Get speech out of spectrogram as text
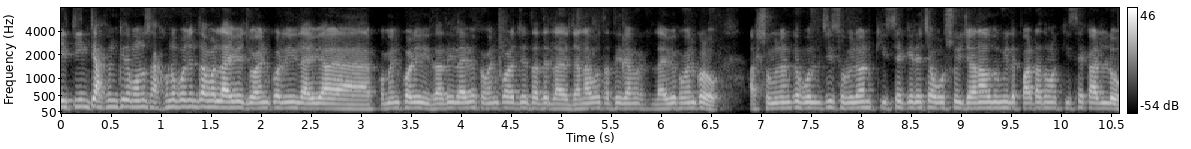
এই তিনটে আকাঙ্ক্ষিত মানুষ এখনও পর্যন্ত আমার লাইভে জয়েন করেনি লাইভে কমেন্ট করেনি। তাদের লাইভে কমেন্ট করার জন্য তাদের জানাব, তাদের লাইভে কমেন্ট করো। আর সমীরনকে বলছি সমীরন কিসে কেটেছে অবশ্যই জানাও তুমি, পাটা তোমার কিসে কাটলো?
